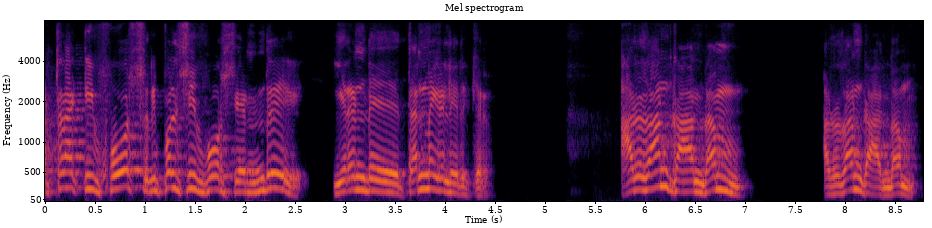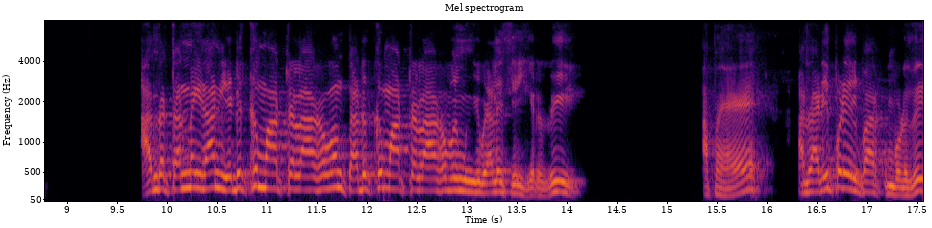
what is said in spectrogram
அட்ராக்டிவ் ஃபோர்ஸ் ரிப்பல்சிவ் ஃபோர்ஸ் என்று இரண்டு தன்மைகள் இருக்கிறது. அதுதான் காந்தம். அதுதான் காந்தம். அந்த தன்மை தான் எடுக்கும் ஆற்றலாகவும் தடுக்கும் ஆற்றலாகவும் இங்கு வேலை செய்கிறது. அப்ப அந்த அடிப்படையில் பார்க்கும் பொழுது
